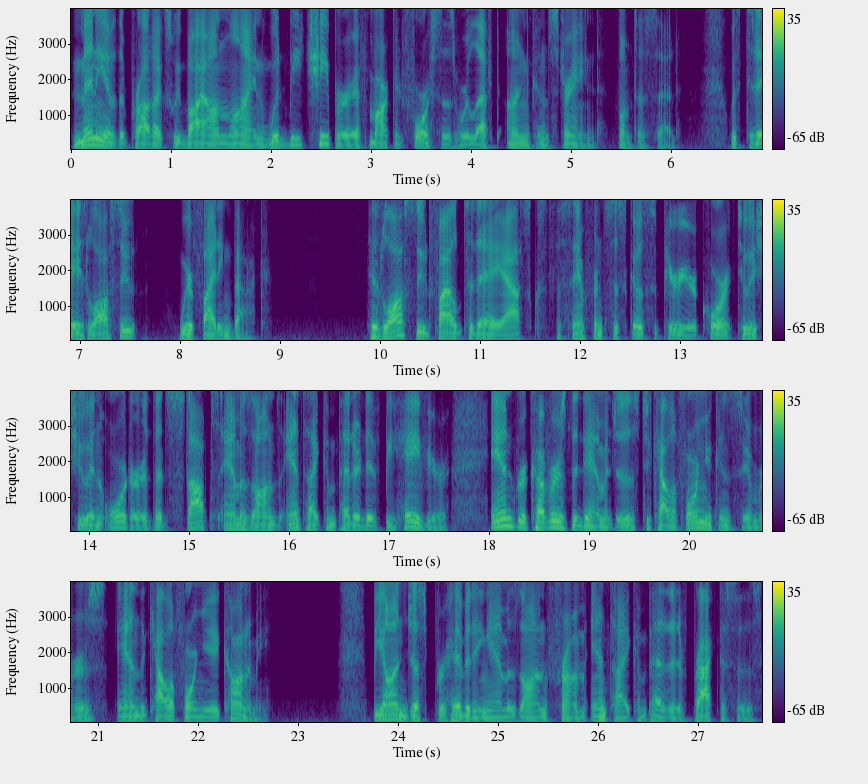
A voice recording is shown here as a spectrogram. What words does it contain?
many of the products we buy online would be cheaper if market forces were left unconstrained, Bonta said. With today's lawsuit, we're fighting back. His lawsuit filed today asks the San Francisco Superior Court to issue an order that stops Amazon's anti competitive behavior and recovers the damages to California consumers and the California economy. Beyond just prohibiting Amazon from anti competitive practices,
